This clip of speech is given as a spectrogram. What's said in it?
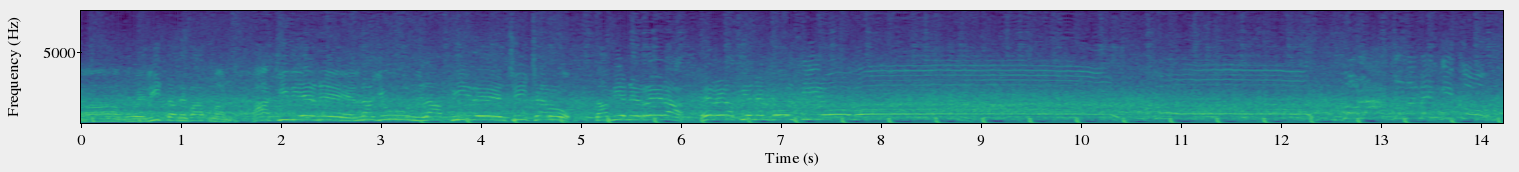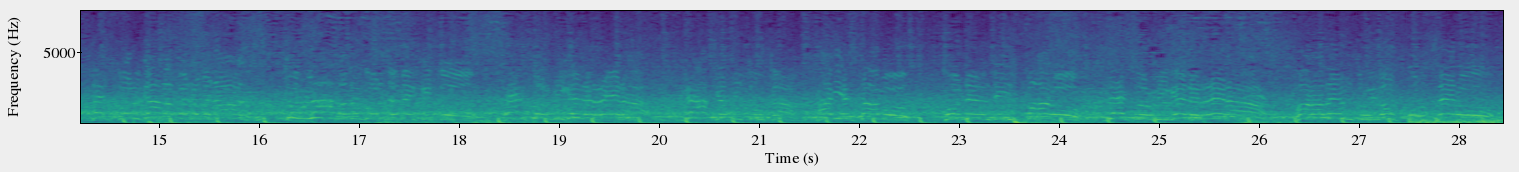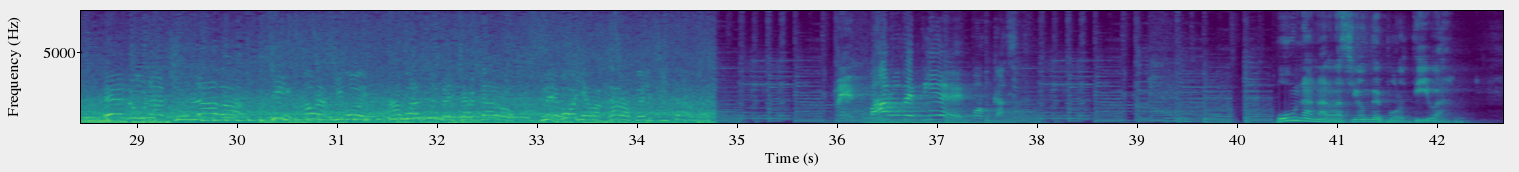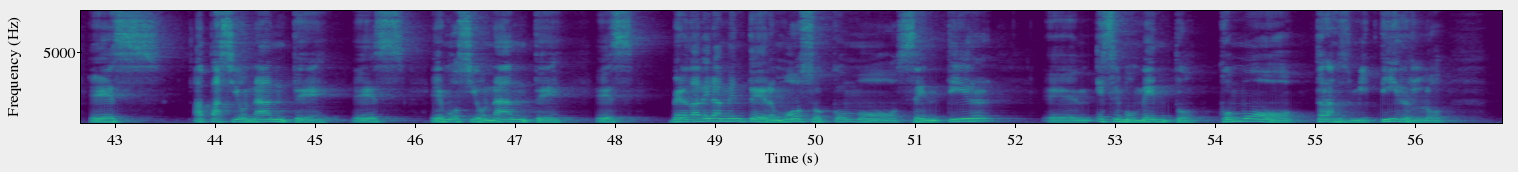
Abuelita de Batman. Aquí viene la Yun, la pide el Chicharo. También Herrera. Herrera tiene el gol, tiro, gol. Me voy a bajar a felicitarlo. Me paro de pie, podcast. Una narración deportiva. Es apasionante, es emocionante, es verdaderamente hermoso cómo sentir eh, ese momento, cómo transmitirlo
